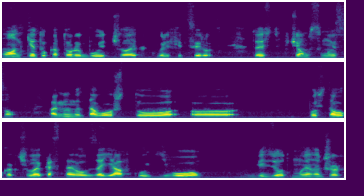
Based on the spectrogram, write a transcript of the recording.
ну, анкету, которая будет человека квалифицировать. То есть в чем смысл? Помимо того, что э, после того, как человек оставил заявку, его ведет менеджер,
